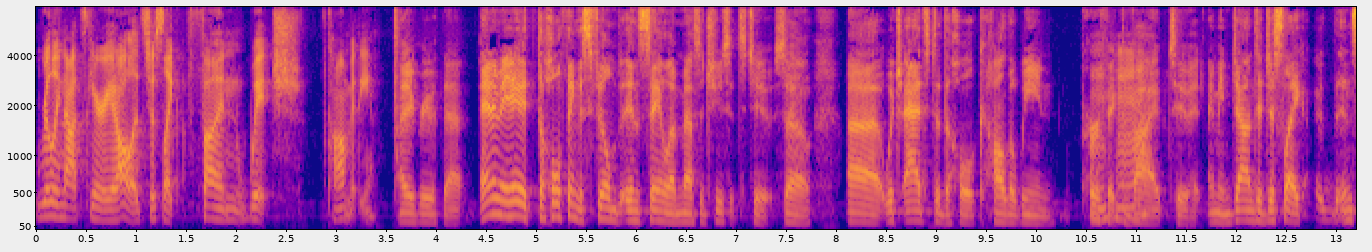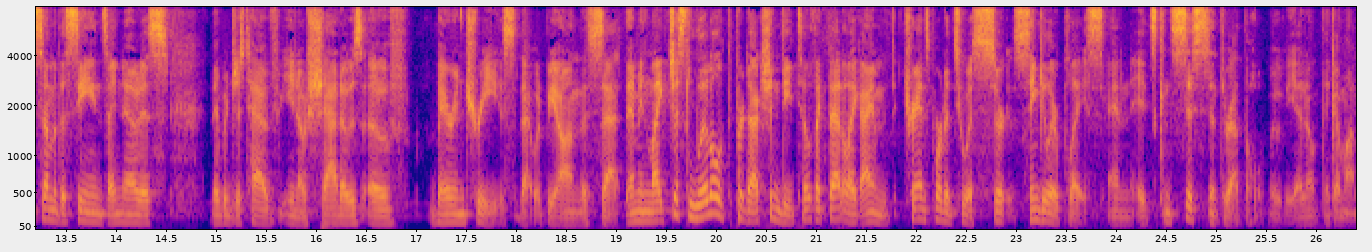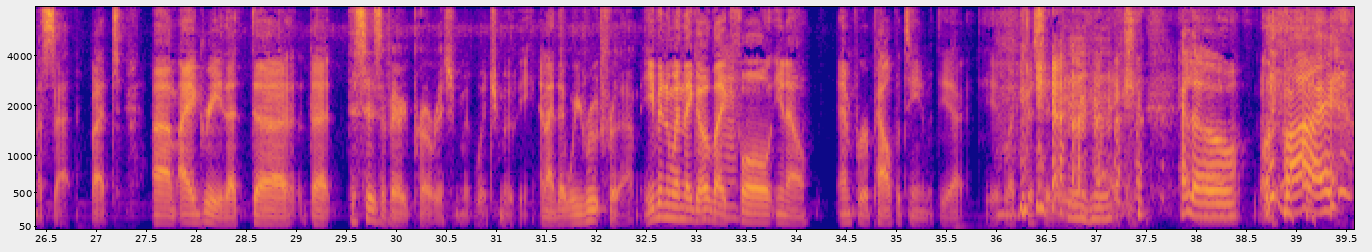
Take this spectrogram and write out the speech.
really not scary at all. It's just like fun witch comedy. I agree with that. And I mean, it, the whole thing is filmed in Salem, Massachusetts, too. So, uh, which adds to the whole Halloween perfect vibe to it. I mean, down to just like in some of the scenes, I notice they would just have, you know, shadows of barren trees that would be on the set. I mean, like just little production details like that. Like I am transported to a cer- singular place and it's consistent throughout the whole movie. I don't think I'm on a set, but, um, I agree that, uh, that this is a very pro-rich witch movie and I, that we root for them. Even when they go like full, you know, Emperor Palpatine with the, uh, the electricity. and, like, Hello. Goodbye.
